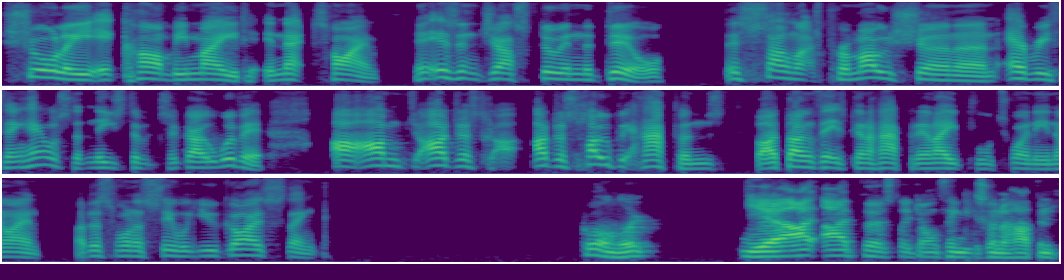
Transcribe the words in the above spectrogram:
Surely it can't be made in that time. It isn't just doing the deal. There's so much promotion and everything else that needs to, to go with it. I, I'm I just I just hope it happens, but I don't think it's going to happen in April 29. I just want to see what you guys think. Go on, Luke. Yeah, I, I personally don't think it's going to happen.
